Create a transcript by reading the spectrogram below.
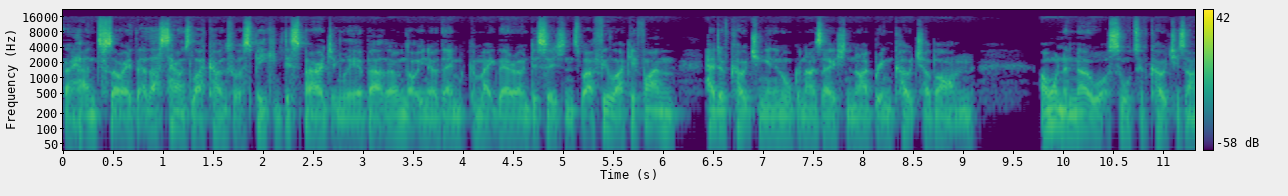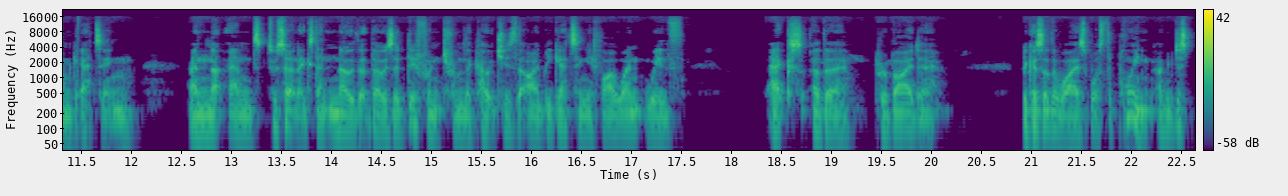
and sorry, that, that sounds like I'm sort of speaking disparagingly about them. Not, you know, they can make their own decisions. But I feel like if I'm head of coaching in an organization and I bring Coach Hub on, I want to know what sort of coaches I'm getting, and and to a certain extent know that those are different from the coaches that I'd be getting if I went with X other provider. Because otherwise, what's the point? I can just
